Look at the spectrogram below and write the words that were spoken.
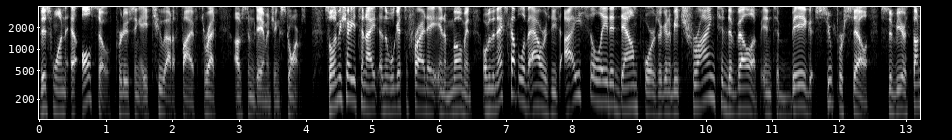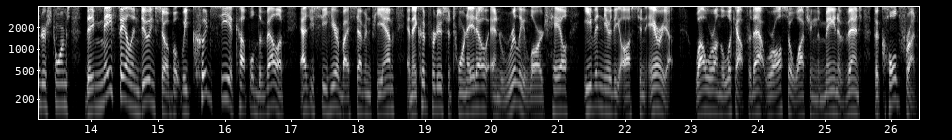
This one uh, also producing a two out of five threat of some damaging storms. So let me show you tonight, and then we'll get to Friday in a moment. Over the next couple of hours, these isolated downpours are going to be trying to develop into big supercell severe thunderstorms. They may fail in doing so, but we could see a couple develop, as you see here, by 7 p.m., and they could produce a tornado and really large hail, even near the Austin area. While we're on the lookout for that, we're also watching the main event, the cold front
